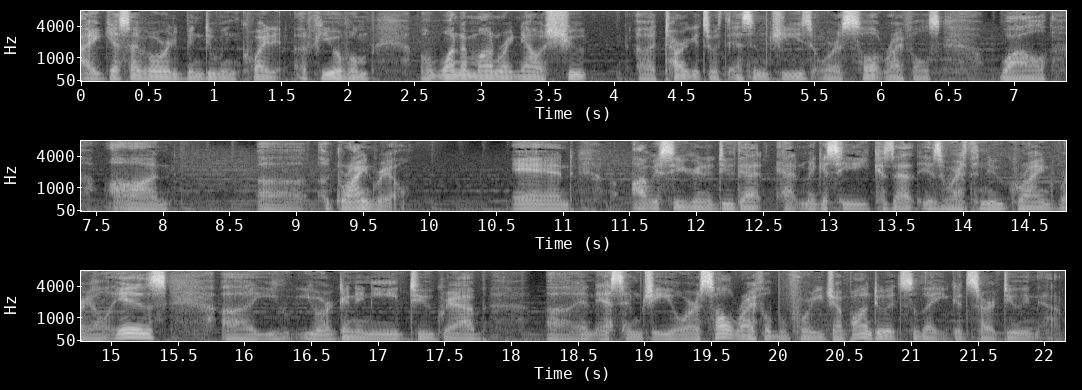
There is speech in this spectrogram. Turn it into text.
I guess I've already been doing quite a few of them. Uh, one I'm on right now is shoot uh, targets with SMGs or assault rifles while on uh, a grind rail. And obviously, you're going to do that at Mega City because that is where the new grind rail is. Uh, you you are going to need to grab uh, an SMG or assault rifle before you jump onto it so that you could start doing that.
